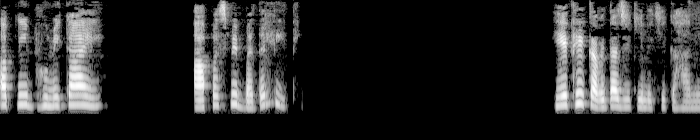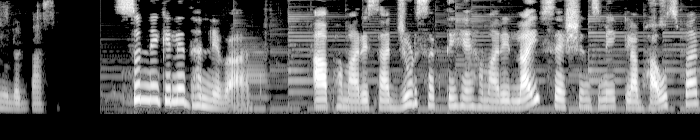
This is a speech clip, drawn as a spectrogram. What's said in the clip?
अपनी भूमिकाएँ आपस में बदल ली थी। ये थे कविता जी की लिखी कहानी उलट बांसी। सुनने के लिए धन्यवाद। आप हमारे साथ जुड़ सकते हैं हमारे लाइव सेशंस में क्लब हाउस पर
